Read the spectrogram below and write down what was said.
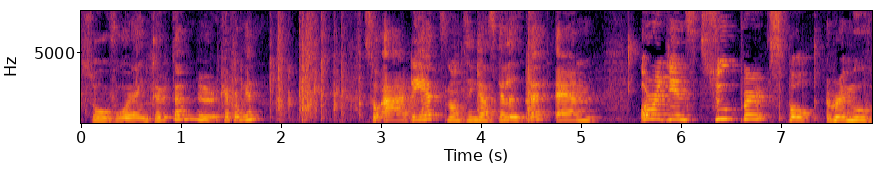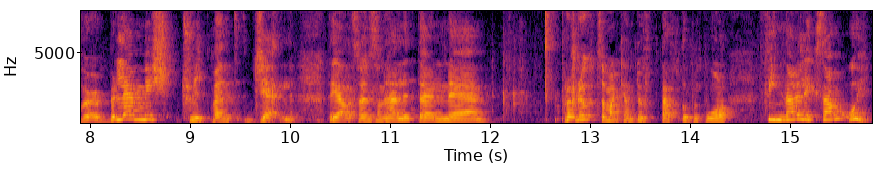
så får jag inte ut den ur kartongen. Så är det någonting ganska litet, en Origins Super Spot Remover Blemish Treatment Gel. Det är alltså en sån här liten eh, produkt som man kan dutta uppe på finnar liksom. Oj!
